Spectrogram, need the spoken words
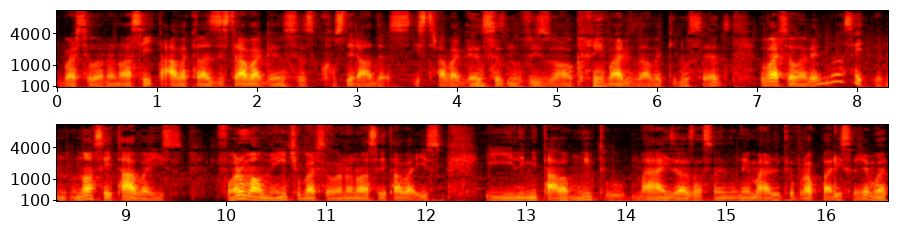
o Barcelona não aceitava aquelas extravagâncias consideradas extravagâncias no visual que o Neymar usava aqui no Santos. O Barcelona ele não, não aceitava isso. Formalmente, o Barcelona não aceitava isso e limitava muito mais as ações do Neymar do que o próprio Paris Saint-Germain.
